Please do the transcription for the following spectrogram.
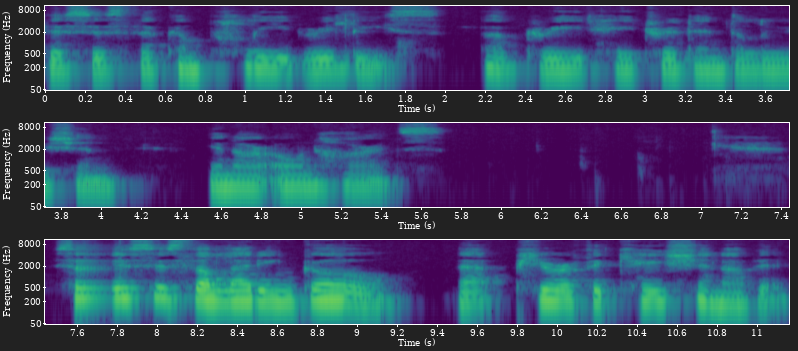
this is the complete release of greed, hatred, and delusion in our own hearts. So, this is the letting go, that purification of it.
